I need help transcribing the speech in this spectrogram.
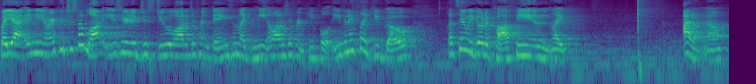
but yeah, in New York, it's just a lot easier to just do a lot of different things and like meet a lot of different people. Even if like you go, let's say we go to coffee and like, I don't know.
